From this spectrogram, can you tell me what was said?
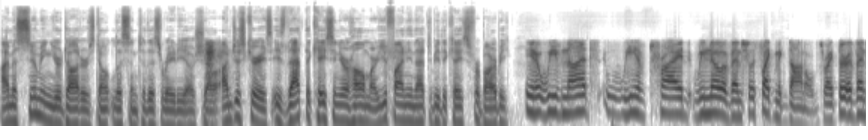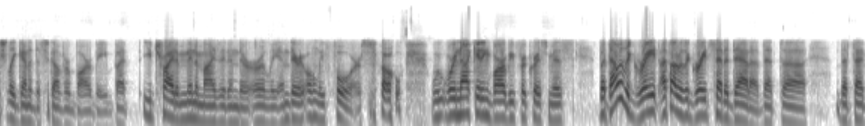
I'm assuming your daughters don't listen to this radio show. I'm just curious, is that the case in your home? Are you finding that to be the case for Barbie? You know, we've not, we have tried, we know eventually, it's like McDonald's, right? They're eventually going to discover Barbie, but you try to minimize it in there early, and they're only four. So we're not getting Barbie for Christmas. But that was a great, I thought it was a great set of data that, uh, that that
